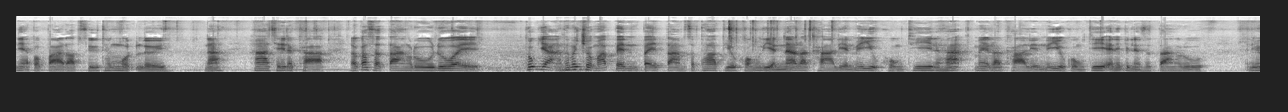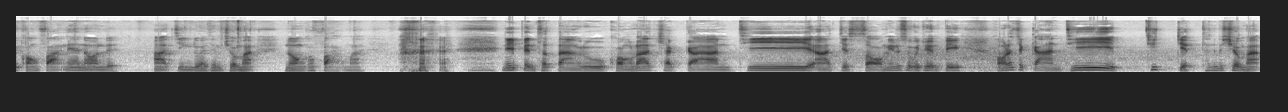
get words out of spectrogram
เนี่ยป้าปารับซื้อทั้งหมดเลยนะ5ชนิดราคา แล้วก็สตางค์รูด้วยทุกอย่างท่านผู้ชมฮะเป็นไปตามสภาพผิวของเหรียญนะราคาเหรียญไม่อยู่คงที่นะฮะไม่ราคาเหรียญไม่อยู่คงที่ อันนี้เป็นเหรียญสตางค์รู อันนี้เป็นของฝากแน่นอนเลยอะจริงด้วยท่านผู้ชมฮะน้องเขาฝากมา นี่เป็นสตางรูของราชการที่อ่า72นี่รู้สึกว่าจะเป็นปีของราชการที่ที่เจ็ดท่านผู้ชมฮะ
